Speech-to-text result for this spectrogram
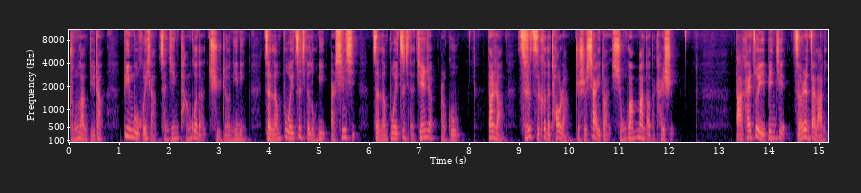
重峦叠嶂，闭目回想曾经趟过的曲折泥泞，怎能不为自己的努力而欣喜？怎能不为自己的坚韧而鼓舞？当然，此时此刻的超然，只是下一段雄关漫道的开始。打开作业边界，责任在哪里，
